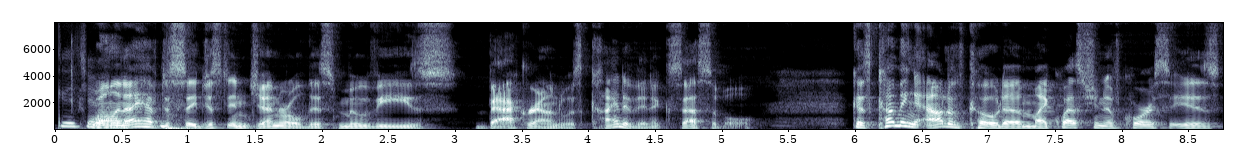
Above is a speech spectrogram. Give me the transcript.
Good job. well, and I have to say, just in general, this movie's background was kind of inaccessible. Because coming out of Coda, my question, of course, is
